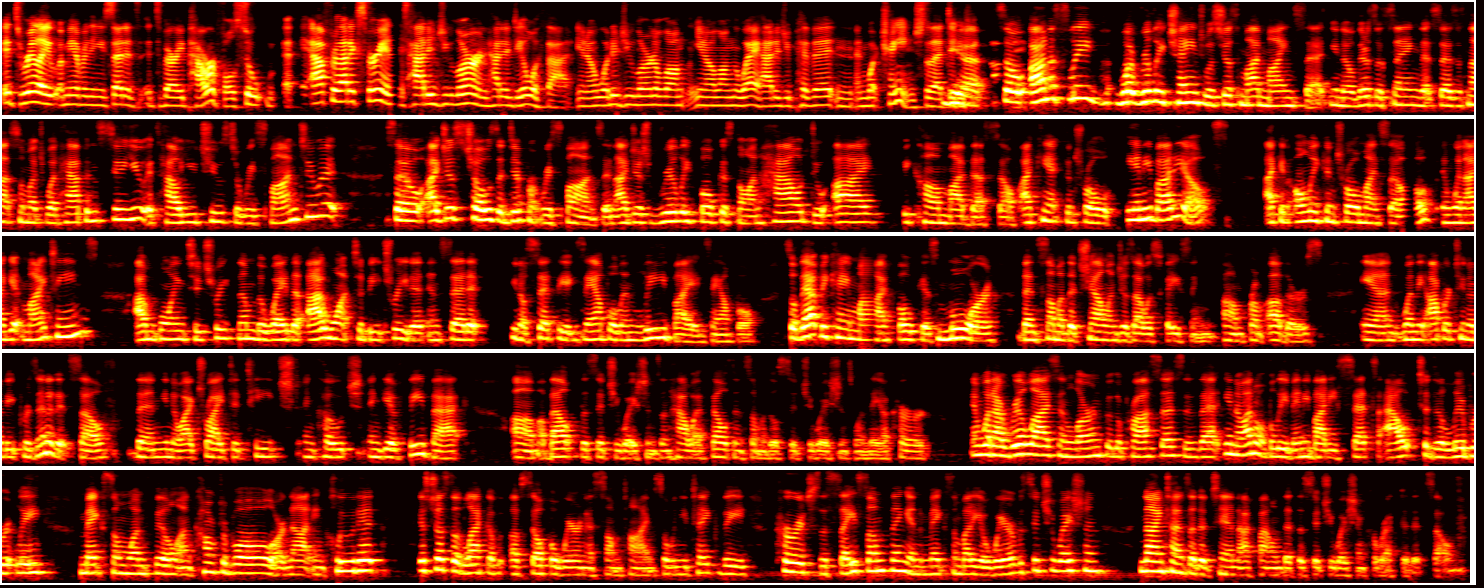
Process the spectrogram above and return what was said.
it's really i mean everything you said it's, it's very powerful. So after that experience how did you learn how to deal with that? You know what did you learn along you know along the way? How did you pivot and, and what changed so that didn't yeah. so honestly what really changed was just my mindset. You know there's a saying that says it's not so much what happens to you it's how you choose to respond to it. So i just chose a different response and i just really focused on how do i become my best self? I can't control anybody else I can only control myself. And when I get my teams, I'm going to treat them the way that I want to be treated and set it, you know, set the example and lead by example. So that became my focus more than some of the challenges I was facing um, from others. And when the opportunity presented itself, then, you know, I tried to teach and coach and give feedback. um, about the situations and how I felt in some of those situations when they occurred. And what I realized and learned through the process is that, you know, I don't believe anybody sets out to deliberately make someone feel uncomfortable or not included. It's just a lack of, of self awareness sometimes. So when you take the courage to say something and make somebody aware of a situation, nine times out of 10, I found that the situation corrected itself.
